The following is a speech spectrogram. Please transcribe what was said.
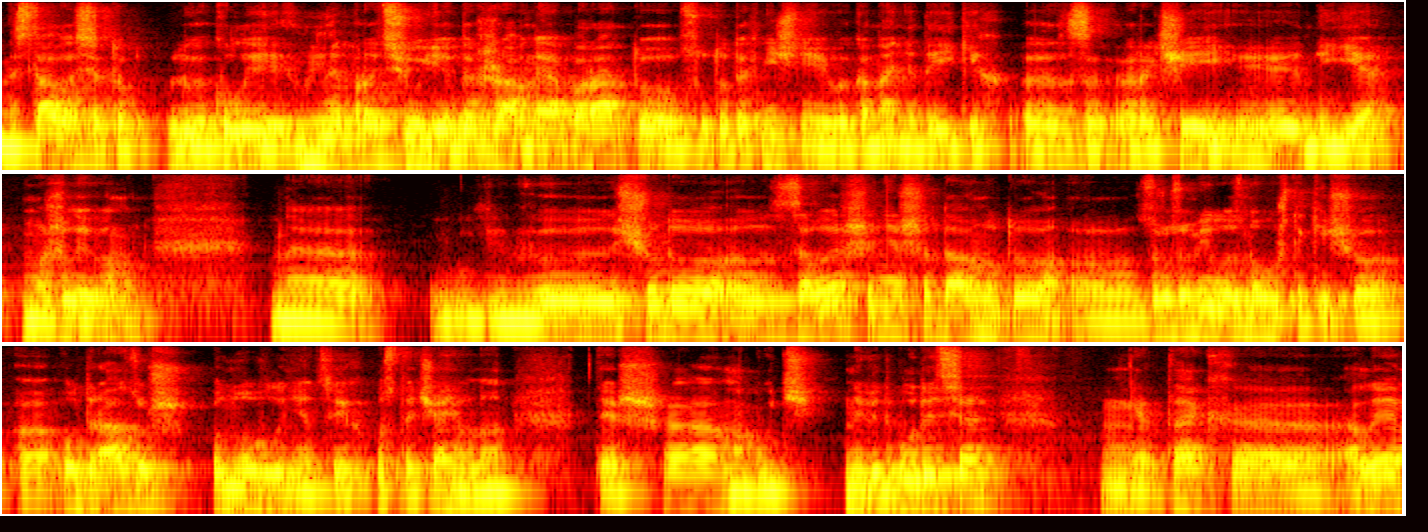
не сталося. Тобто, коли не працює державний апарат, то суто технічні виконання деяких з речей не є можливими. Щодо е, завершення шатдауну, то е, зрозуміло знову ж таки, що е, одразу ж поновлення цих постачань воно теж, мабуть, не відбудеться. Так, але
